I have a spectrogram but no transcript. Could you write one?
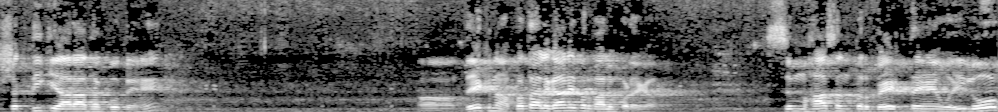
शक्ति के आराधक होते हैं आ, देखना पता लगाने पर मालूम पड़ेगा। सिंहासन पर बैठते हैं वही लोग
